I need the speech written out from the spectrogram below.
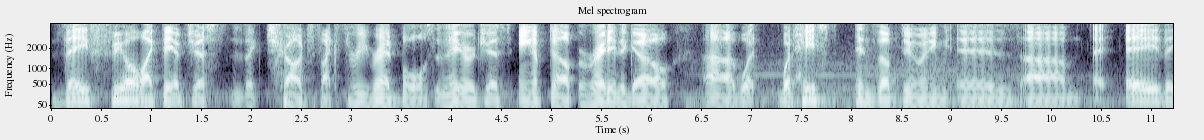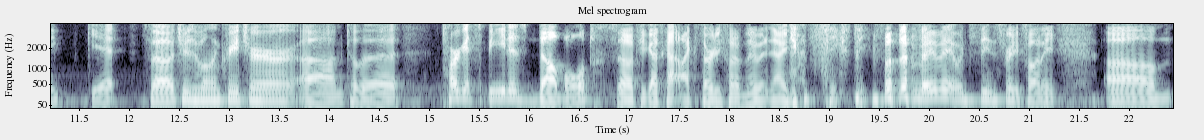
they feel like they have just like chugged like three Red Bulls and they are just amped up, ready to go. Uh, what what haste ends up doing is um, a they get so choose a willing creature um, until the target speed is doubled. So if you guys got like 30 foot of movement, now you got 60 foot of movement, which seems pretty funny. Um,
